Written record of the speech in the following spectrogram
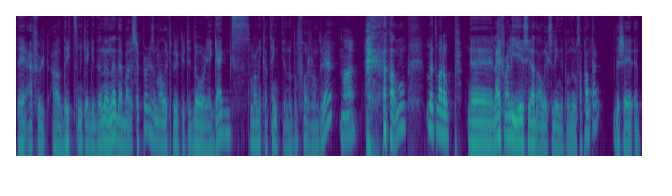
Det er fullt av dritt som ikke jeg gidder å nevne. Det er bare søppel som Alex bruker til dårlige gags som han ikke har tenkt gjennom på forhånd, tror jeg. Nei. Han møter bare opp. Eh, Leif Alier sier at Alex ligner på den rosa panteren. Det skjer et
